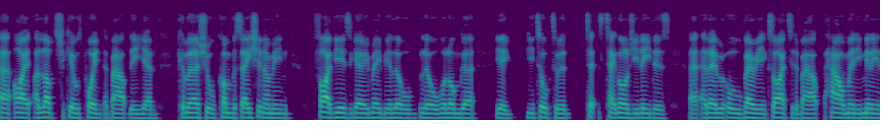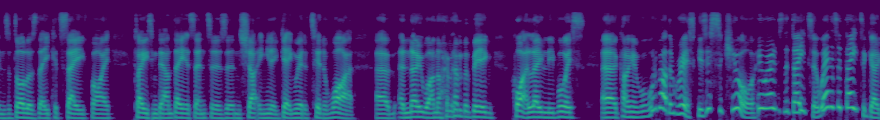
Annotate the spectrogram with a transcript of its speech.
Uh, I I loved Shakeel's point about the um, commercial conversation. I mean, five years ago, maybe a little little longer, you know, you talk to technology leaders uh, and they were all very excited about how many millions of dollars they could save by closing down data centers and shutting, you know, getting rid of tin and wire. Um, and no one, I remember being quite a lonely voice, uh, kind of going, well, what about the risk? Is this secure? Who owns the data? Where does the data go?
